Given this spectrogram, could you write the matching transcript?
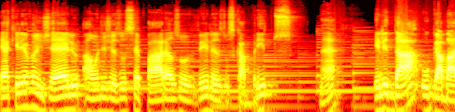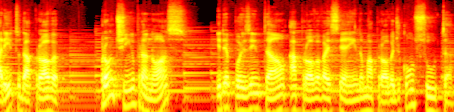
É aquele evangelho onde Jesus separa as ovelhas dos cabritos, né? Ele dá o gabarito da prova prontinho para nós e depois então a prova vai ser ainda uma prova de consulta.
